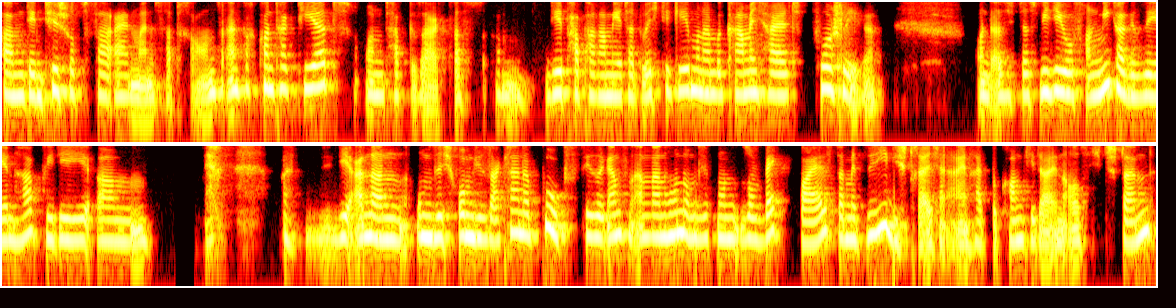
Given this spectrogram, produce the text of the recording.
ähm, den Tierschutzverein meines Vertrauens einfach kontaktiert und habe gesagt, was ähm, die paar Parameter durchgegeben und dann bekam ich halt Vorschläge. Und als ich das Video von Mika gesehen habe, wie die ähm, die anderen um sich rum, dieser kleine Pups, diese ganzen anderen Hunde um sich rum so wegbeißt, damit sie die Streicheleinheit bekommt, die da in Aussicht stand.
